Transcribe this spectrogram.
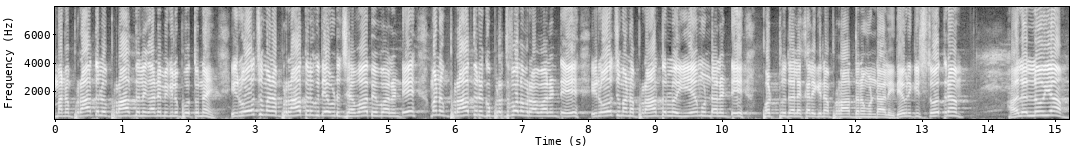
మన ప్రార్థనలు ప్రార్థనగానే మిగిలిపోతున్నాయి. ఈరోజు మన ప్రార్థనకు దేవుడు జవాబు ఇవ్వాలంటే మన ప్రార్థనకు ప్రతిఫలం రావాలంటే ఈరోజు మన ప్రార్థనలో ఏముండాలంటే పట్టుదల కలిగిన ప్రార్థన ఉండాలి. దేవునికి స్తోత్రం. హలల్లుయా.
